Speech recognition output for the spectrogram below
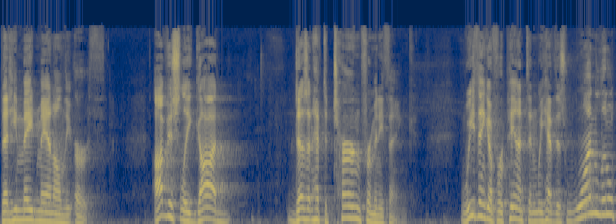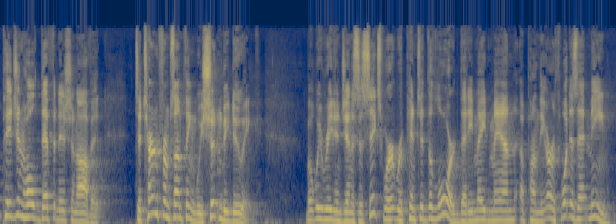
that he made man on the earth. Obviously, God doesn't have to turn from anything. We think of repent and we have this one little pigeonhole definition of it to turn from something we shouldn't be doing. But we read in Genesis 6 where it repented the Lord that he made man upon the earth. What does that mean?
